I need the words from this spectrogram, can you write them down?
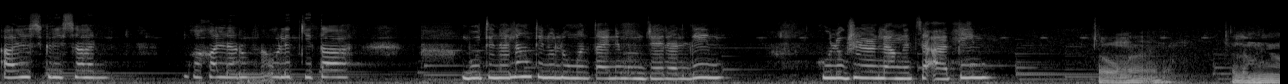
Ayos, Krisan. Makakalaro na ulit kita. Buti na lang tinulungan tayo ni Ma'am Geraldine. Hulog siya ng langit sa atin. Oo nga, ano. Alam niyo,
